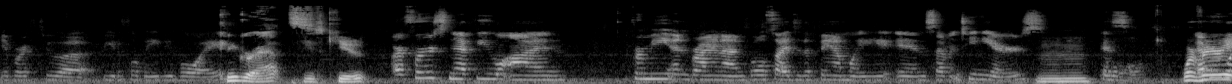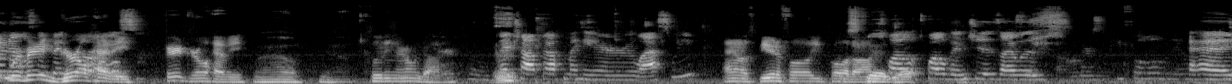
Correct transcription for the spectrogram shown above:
Gave birth to a beautiful baby boy. Congrats. he's cute. Our first nephew on, for me and Brien on both sides of the family in 17 years. hmm Because We're very we're very girl girls. heavy, very girl heavy, wow. Yeah. including our own daughter. I chopped off my hair last week. I know it's beautiful. You pull It's it off. good. 12, 12 inches. I was. I had.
